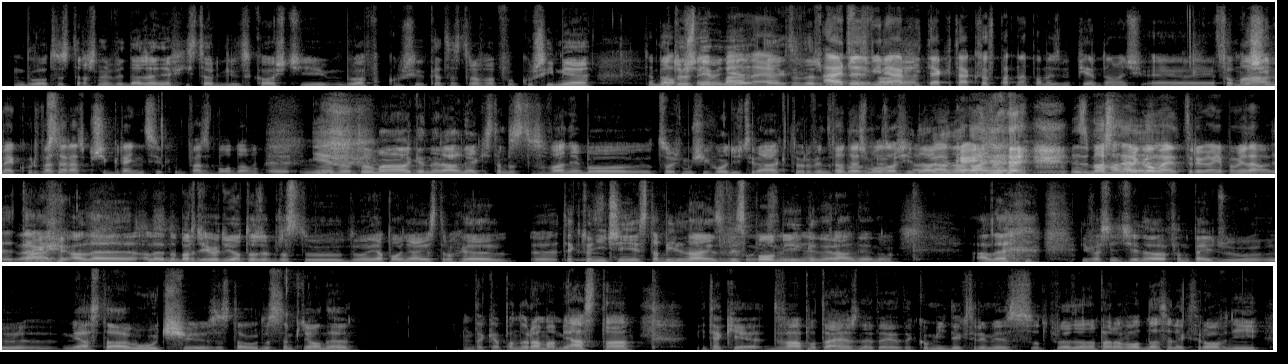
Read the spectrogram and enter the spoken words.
było to straszne wydarzenie w historii ludzkości, była Fukushi, katastrofa w Fukushimie, To no było to już nie, nie, tak, to też Ale to jest wina architekta. Kto wpadł na pomysł, by pierdolnąć e, To ma- Fukushimę, kurwa, zaraz przy granicy, kurwa, z wodą? E, Nie, no to ma generalnie jakieś tam zastosowanie, bo coś musi chłodzić reaktor, więc woda morza prawda. się idealnie okej. nadaje. To jest mocny Ale- argument, którego nie pomyślałem. E, Tak, ale, ale no bardziej chodzi o to, że po prostu no, Japonia jest trochę tektonicznie niestabilna, jest wyspą i stabilna, generalnie no. Ale i właśnie dzisiaj na fanpage'u y, miasta Łódź y, zostało udostępnione taka panorama miasta i takie dwa potężne te, te kominy, którym jest odprowadzana para wodna z elektrowni,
